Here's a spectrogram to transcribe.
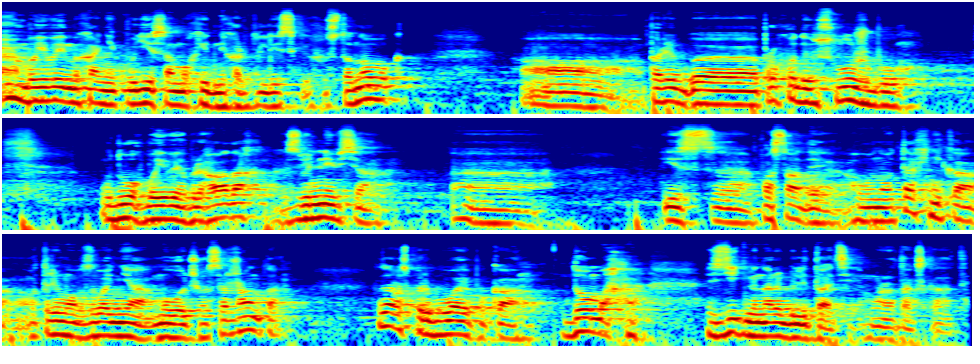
бойовий механік водій самохідних артилерійських установок. Е, Проходив службу у двох бойових бригадах, звільнився е, із е, посади головного техніка, отримав звання молодшого сержанта. Зараз перебуваю поки вдома з дітьми на реабілітації, можна так сказати.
